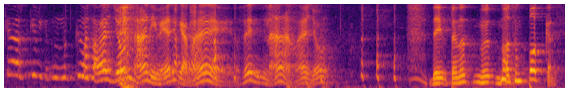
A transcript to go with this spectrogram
¿Qué vas, qué- qué vas a ver yo? Nada, ni verga, mae. No sé nada, mae, yo. De, usted no, no- no hace un podcast.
